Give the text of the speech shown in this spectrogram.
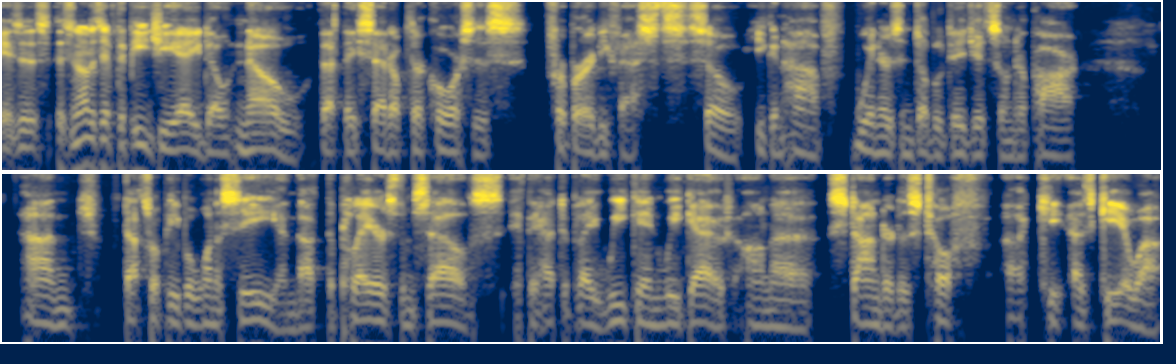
it is it's not as if the PGA don't know that they set up their courses for birdie fests, so you can have winners in double digits under par, and that's what people want to see. And that the players themselves, if they had to play week in week out on a standard as tough uh, as Kiawah,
